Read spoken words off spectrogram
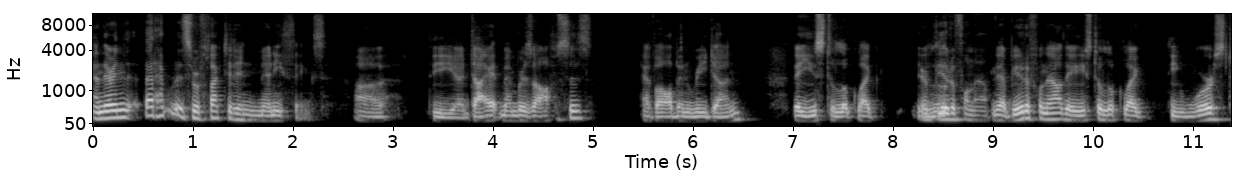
and then that is reflected in many things. Uh, the uh, diet members' offices have all been redone. They used to look like They're look- beautiful now. they're beautiful now. They used to look like the worst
